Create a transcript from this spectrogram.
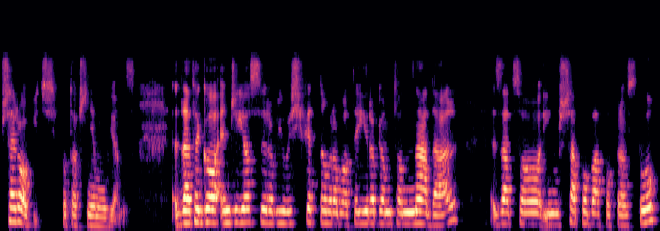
przerobić, potocznie mówiąc. Dlatego NGOsy robiły świetną robotę i robią to nadal, za co im szapoba po prostu.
